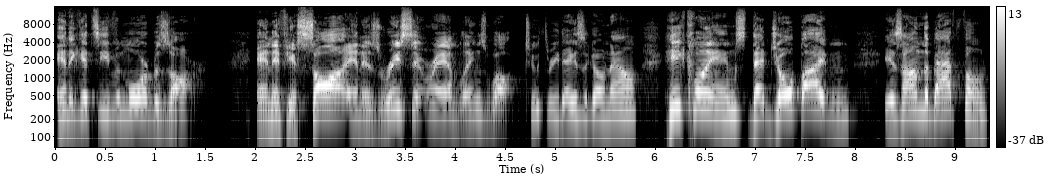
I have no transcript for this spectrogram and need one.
And it gets even more bizarre. And if you saw in his recent ramblings, well, two, three days ago now, he claims that Joe Biden is on the bat phone.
